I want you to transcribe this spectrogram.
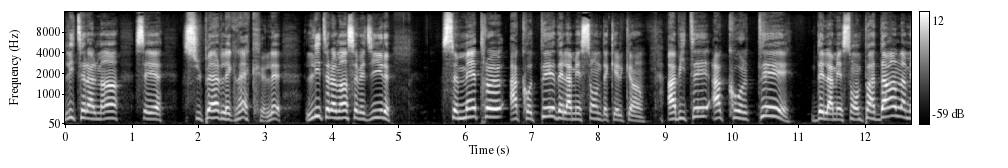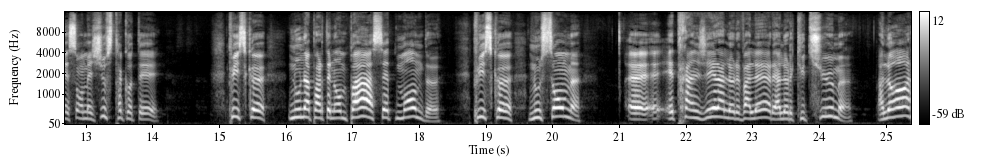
littéralement, c'est super les Grecs. littéralement, ça veut dire se mettre à côté de la maison de quelqu'un, habiter à côté de la maison, pas dans la maison, mais juste à côté. Puisque nous n'appartenons pas à ce monde, puisque nous sommes euh, étrangers à leurs valeurs et à leurs coutumes, alors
